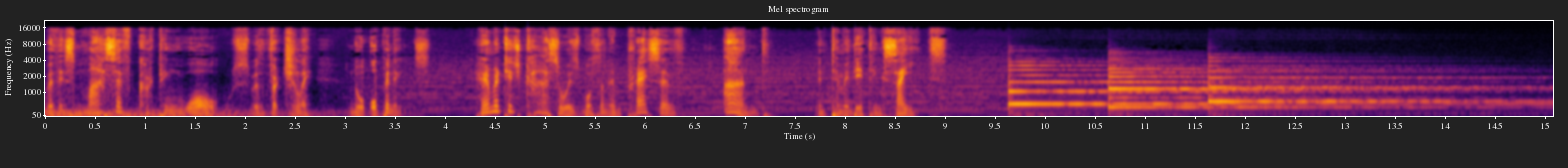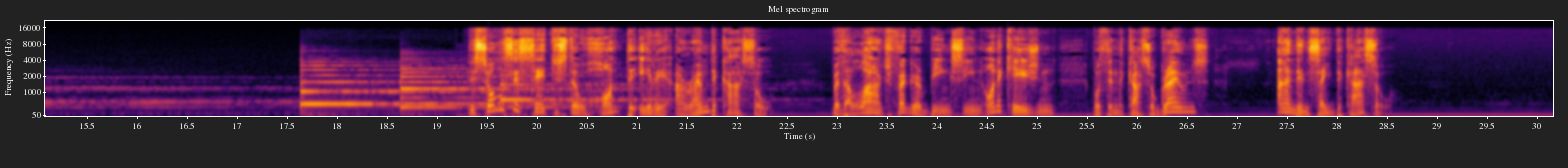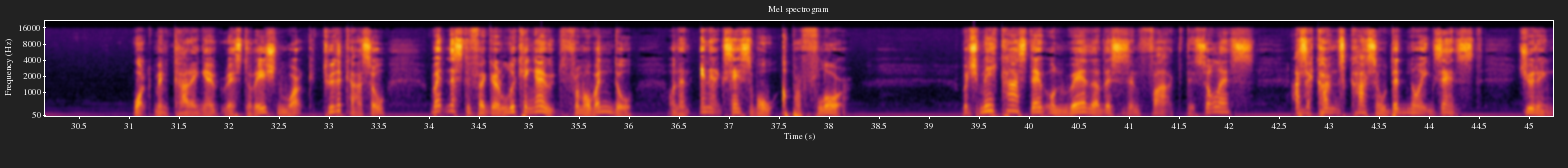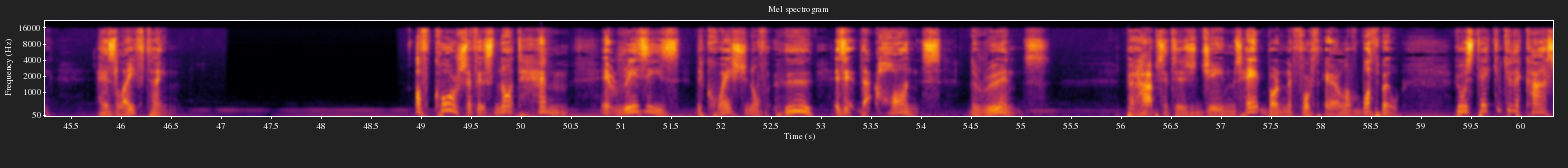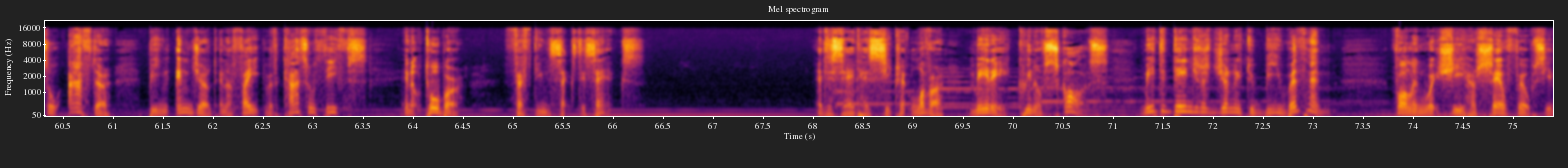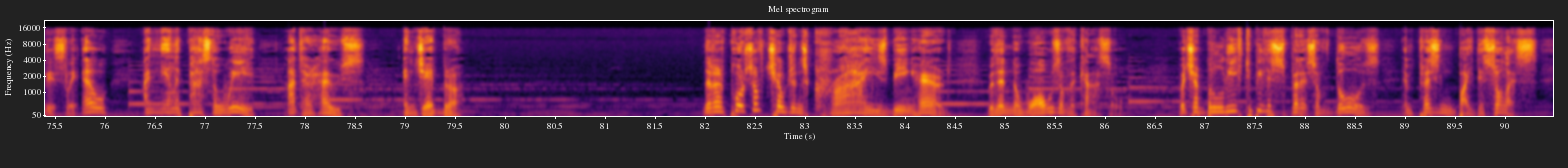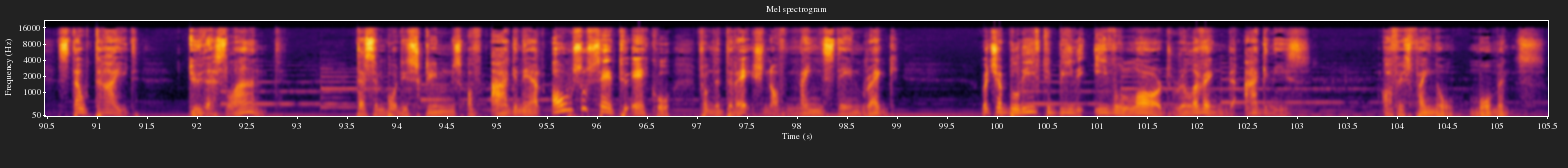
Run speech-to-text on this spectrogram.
With its massive curtain walls with virtually no openings, Hermitage Castle is both an impressive and intimidating sight. De Soulis is said to still haunt the area around the castle, with a large figure being seen on occasion both in the castle grounds and inside the castle. Workmen carrying out restoration work to the castle witnessed the figure looking out from a window on an inaccessible upper floor, which may cast doubt on whether this is in fact de Soulis, as the current castle did not exist during his lifetime. Of course, if it's not him, it raises the question of who is it that haunts the ruins? Perhaps it is James Hepburn, the fourth Earl of Bothwell, who was taken to the castle after being injured in a fight with castle thieves in October 1566. It is said his secret lover, Mary, Queen of Scots, made the dangerous journey to be with him, following which she herself fell seriously ill and nearly passed away at her house in Jedburgh. There are reports of children's cries being heard within the walls of the castle, which are believed to be the spirits of those imprisoned by De Soulis, still tied to this land. Disembodied screams of agony are also said to echo from the direction of Ninestane Rig, which are believed to be the evil lord reliving the agonies of his final moments.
